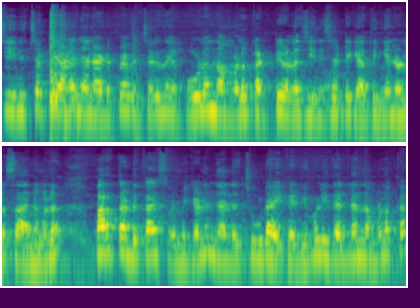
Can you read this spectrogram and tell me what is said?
ചീനിച്ചട്ടിയാണ് ഞാൻ അടുപ്പേ വെച്ചേക്കുന്നത്. എപ്പോഴും നമ്മൾ കട്ടിയുള്ള ചീനിച്ചട്ടിക്കകത്ത് ഇങ്ങനെയുള്ള സാധനങ്ങൾ വറുത്തെടുക്കാൻ ശ്രമിക്കണം. ഞാൻ ചൂടായി കഴിയുമ്പോൾ ഇതെല്ലാം നമ്മളൊക്കെ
